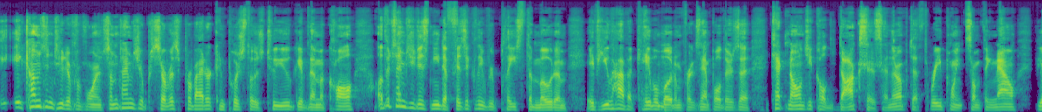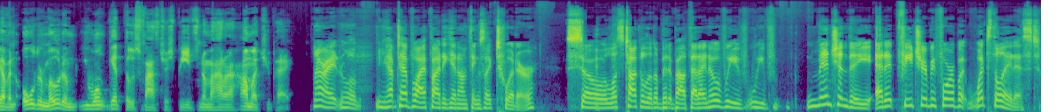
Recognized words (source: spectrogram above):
it comes in two different forms. Sometimes your service provider can push those to you, give them a call. Other times you just need to physically replace the modem. If you have a cable modem, for example, there's a technology called DOCSIS and they're up to three point something now. If you have an older modem, you won't get those faster speeds no matter how much you pay. All right. Well, you have to have Wi Fi to get on things like Twitter. So let's talk a little bit about that. I know we've we've mentioned the edit feature before, but what's the latest?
